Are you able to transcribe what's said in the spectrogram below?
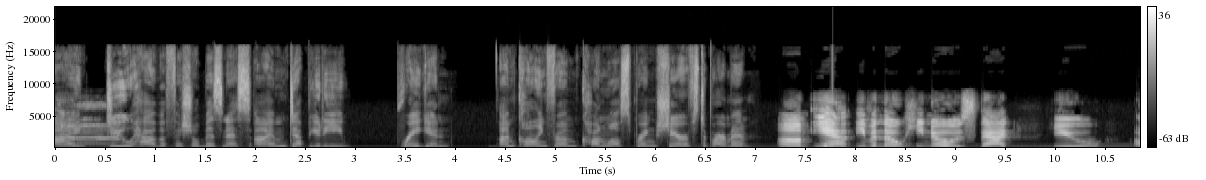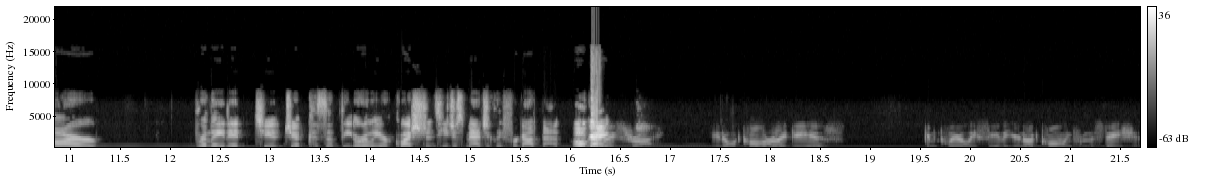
I do have official business. I'm Deputy Reagan. I'm calling from Conwell Springs Sheriff's Department. Um, yeah, even though he knows that you are related to because of the earlier questions, he just magically forgot that. Okay. Nice try. You know what caller ID is? Can clearly see that you're not calling from the station.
